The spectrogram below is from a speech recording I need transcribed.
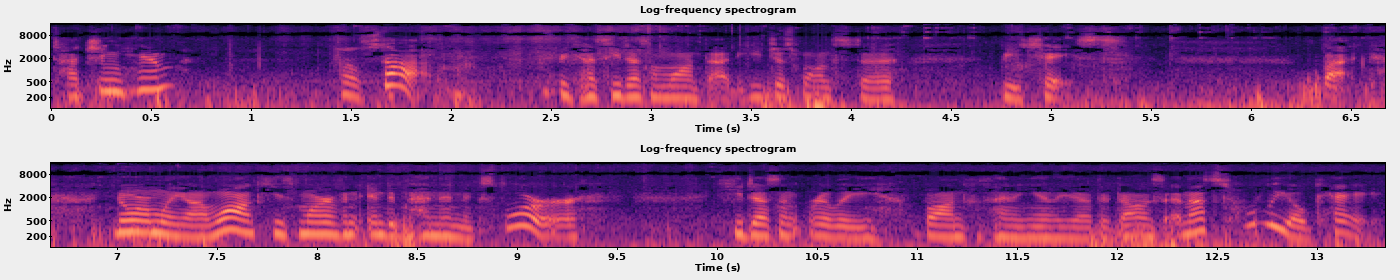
touching him, he'll stop because he doesn't want that. He just wants to be chased. But normally on walk, he's more of an independent explorer. He doesn't really bond with any of the other dogs, and that's totally okay,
